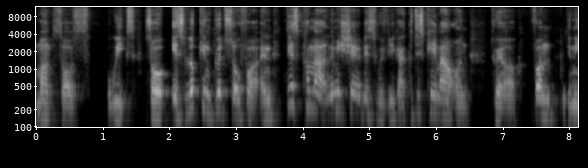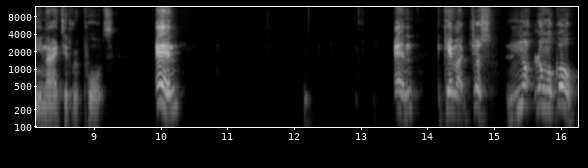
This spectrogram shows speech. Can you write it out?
months or weeks. So it's looking good so far. And this come out, let me share this with you guys because this came out on Twitter from the United reports. And and it came out just not long ago.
